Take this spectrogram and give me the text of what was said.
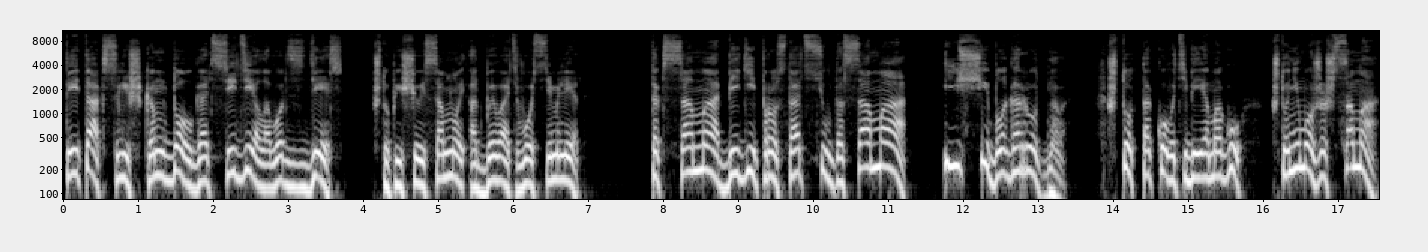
Ты и так слишком долго отсидела вот здесь, чтоб еще и со мной отбывать восемь лет. Так сама беги просто отсюда, сама, ищи благородного. Что такого тебе я могу, что не можешь сама?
